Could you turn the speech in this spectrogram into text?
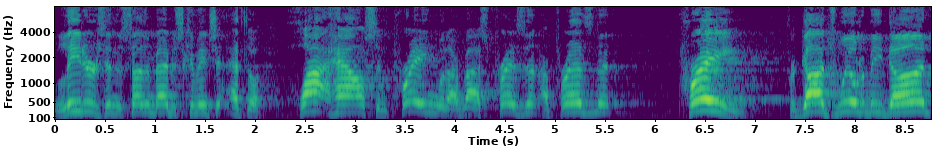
leaders in the Southern Baptist Convention, at the White House and praying with our vice president, our president, praying for God's will to be done.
